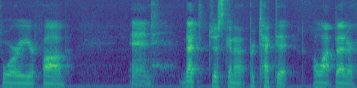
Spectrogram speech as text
for your fob and that's just gonna protect it a lot better.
